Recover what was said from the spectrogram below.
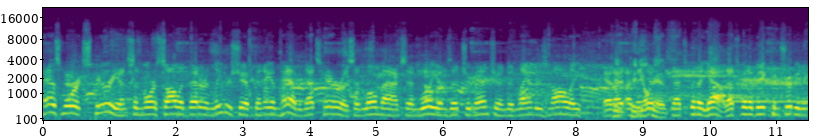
has more experience and more solid veteran leadership than they have, and that's Harris and Lomax and Williams that you mentioned, and Landers Nolley. And I, I think that's, that's been a yeah, that's been a big contributing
